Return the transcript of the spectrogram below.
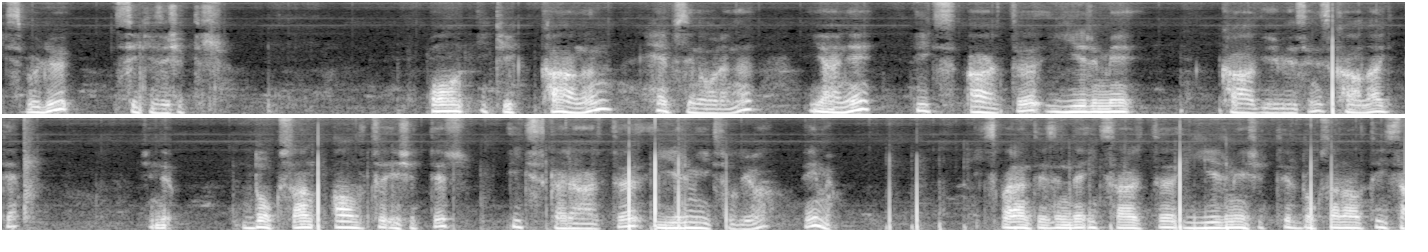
x bölü 8 eşittir. 12k'nın hepsinin oranı yani x artı 20 k diyebilirsiniz. K'lar gitti. Şimdi 96 eşittir x kare artı 20x oluyor. Değil mi? x parantezinde x artı 20 eşittir 96 ise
